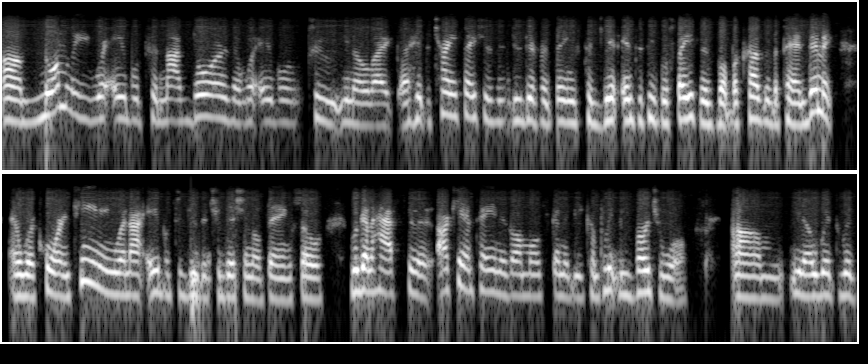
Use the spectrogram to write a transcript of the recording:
um, normally we're able to knock doors and we're able to, you know, like uh, hit the train stations and do different things to get into people's faces. But because of the pandemic and we're quarantining, we're not able to do the traditional thing. So we're going to have to. Our campaign is almost going to be completely virtual. Um, you know, with with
